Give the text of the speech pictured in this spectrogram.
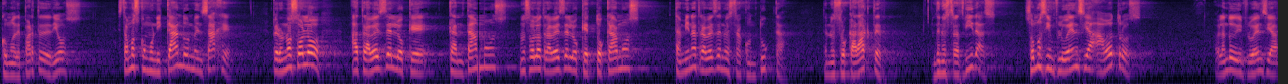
como de parte de Dios. Estamos comunicando un mensaje, pero no solo a través de lo que cantamos, no solo a través de lo que tocamos, también a través de nuestra conducta, de nuestro carácter, de nuestras vidas. Somos influencia a otros. Hablando de influencia,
